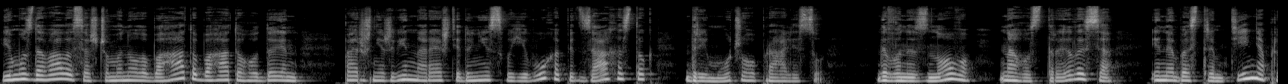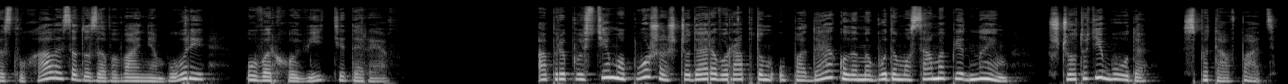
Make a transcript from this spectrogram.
Йому здавалося, що минуло багато-багато годин, перш ніж він нарешті доніс свої вуха під захисток дрімучого пралісу, де вони знову нагострилися і не без тремтіння прислухалися до завивання бурі у верховітті дерев. А припустімо, Пуша, що дерево раптом упаде, коли ми будемо саме під ним. Що тоді буде? спитав паць.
